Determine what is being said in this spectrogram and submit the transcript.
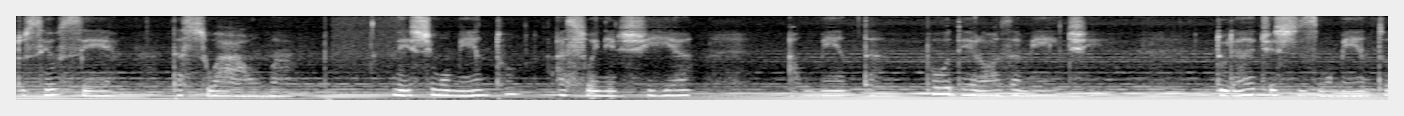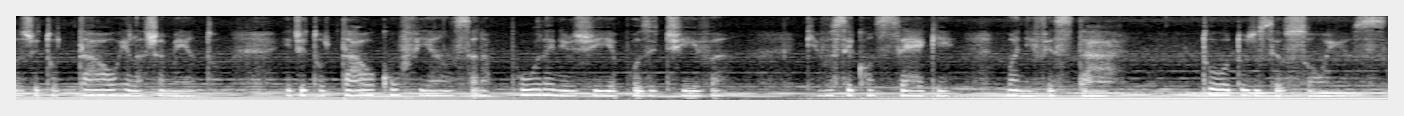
do seu ser, da sua alma. Neste momento, a sua energia aumenta poderosamente. Durante estes momentos de total relaxamento e de total confiança na pura energia positiva, que você consegue manifestar todos os seus sonhos.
